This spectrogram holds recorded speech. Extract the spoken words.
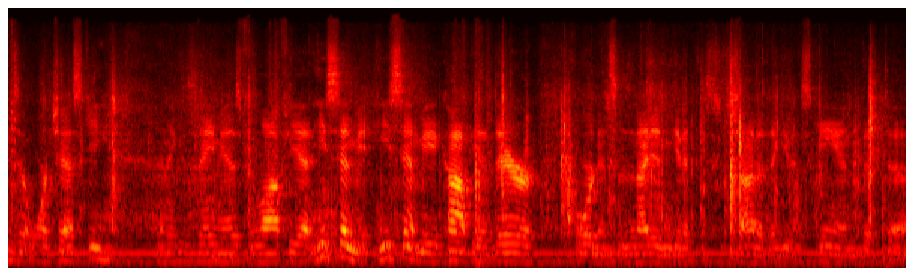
is it Warcheski? I think his name is, from Lafayette. He sent me, he sent me a copy of their ordinances, and I didn't get it, it, they get it scanned, but, uh,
